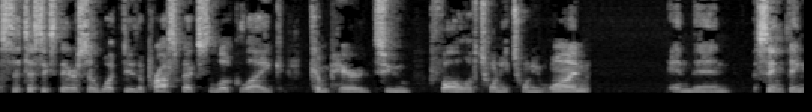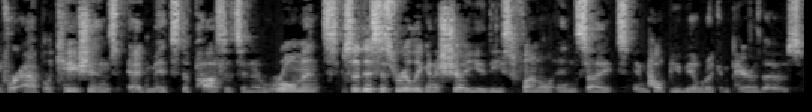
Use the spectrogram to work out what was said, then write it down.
statistics there. So what do the prospects look like compared to fall of 2021? And then the same thing for applications, admits, deposits, and enrollments. So this is really going to show you these funnel insights and help you be able to compare those.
